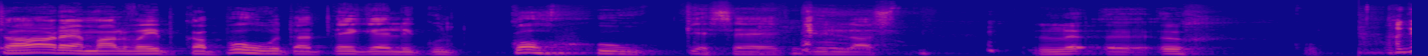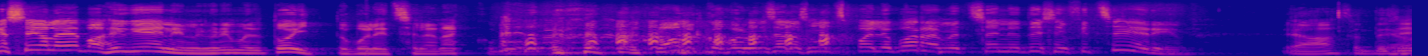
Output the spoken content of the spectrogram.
Saaremaal võib ka puhuda tegelikult kohukese küllast õhku. Aga kas ei ole ebahügieeniline, kui niimoodi toitu politseile näkku puhuda? alkohol on selles mõttes palju parem, et see on ju desinfitseeriv ja see on tõsi.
